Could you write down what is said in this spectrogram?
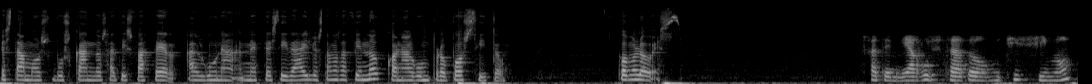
estamos buscando satisfacer alguna necesidad y lo estamos haciendo con algún propósito. ¿Cómo lo ves? Fíjate, me ha gustado muchísimo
